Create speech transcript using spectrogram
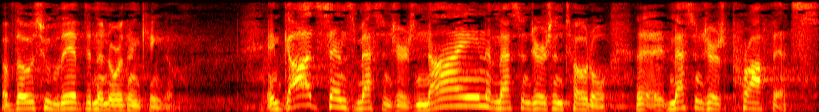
of those who lived in the northern kingdom. And God sends messengers, nine messengers in total, uh, messengers, prophets,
